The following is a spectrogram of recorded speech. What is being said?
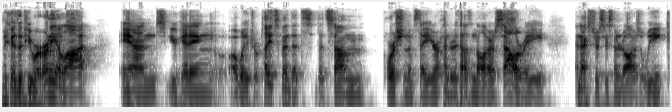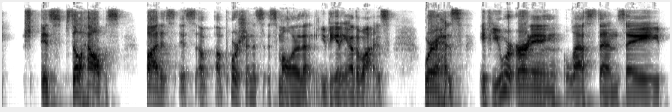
Because if you were earning a lot and you're getting a wage replacement that's that's some portion of say your $100,000 salary, an extra $600 a week, it still helps, but it's it's a, a portion. It's, it's smaller than you'd be getting otherwise. Whereas if you were earning less than, say,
